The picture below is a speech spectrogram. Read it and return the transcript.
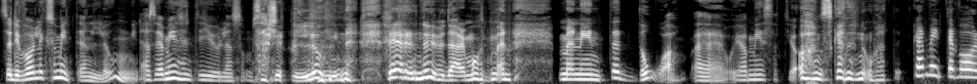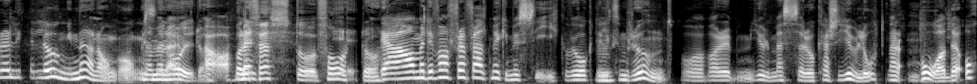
Så det var liksom inte en lugn. Alltså, jag minns inte julen som särskilt lugn. det är det nu däremot, men, men inte då. Eh, och jag minns att jag önskade nog att kan vi inte vara lite lugna någon gång? Nej, men oj då. Ja, var men, det fest och fart? Och... Ja, men det var framförallt mycket musik och vi åkte mm. liksom runt på var det julmässor och kanske julotnar, både och.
